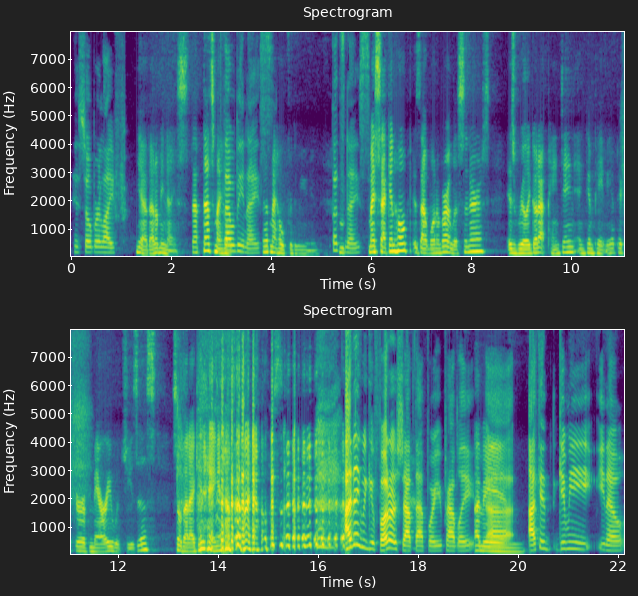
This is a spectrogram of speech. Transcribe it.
his sober life. yeah, that'll be nice. That That's my hope. That would be nice. That's my hope for the reunion. That's nice. My second hope is that one of our listeners is really good at painting and can paint me a picture of Mary with Jesus so that I can hang it up at my house. I think we could Photoshop that for you, probably. I mean, Uh, I could give me, you know,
